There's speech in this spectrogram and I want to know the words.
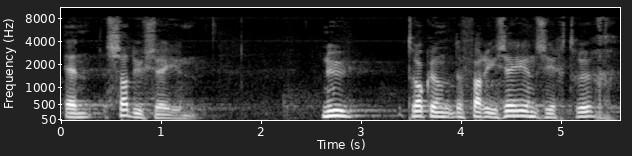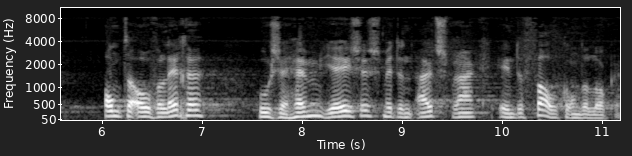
en Sadduceeën. Nu trokken de fariseeën zich terug om te overleggen hoe ze hem, Jezus, met een uitspraak in de val konden lokken.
